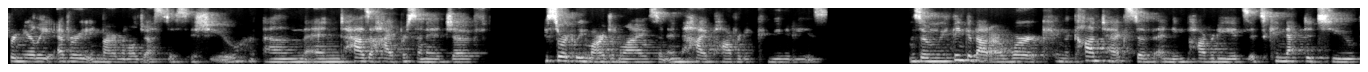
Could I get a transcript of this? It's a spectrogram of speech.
for nearly every environmental justice issue um, and has a high percentage of historically marginalized and, high poverty communities. And so when we think about our work in the context of ending poverty, it's, it's connected to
